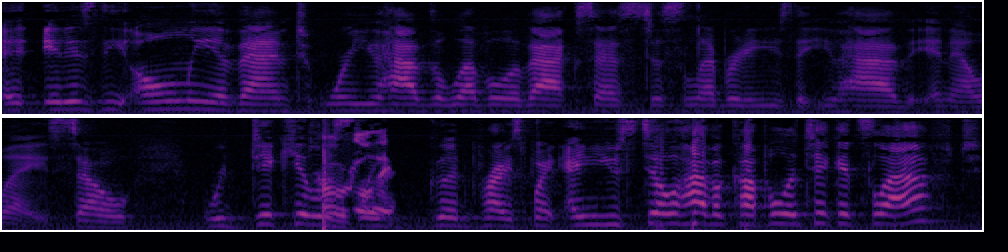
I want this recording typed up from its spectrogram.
It, it is the only event where you have the level of access to celebrities that you have in LA. So ridiculously Totally. good price point, and you still have a couple of tickets left.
